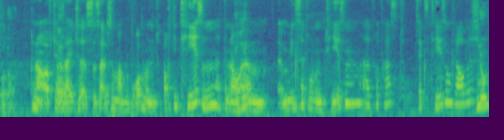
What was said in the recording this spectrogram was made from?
oder. Genau, auf der Ne? Seite ist das alles nochmal beworben und auch die Thesen, genau, ähm, im Linksnet wurden Thesen äh, verfasst, sechs Thesen, glaube ich, Nu?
